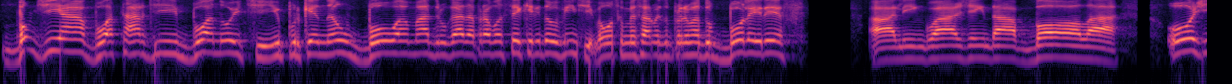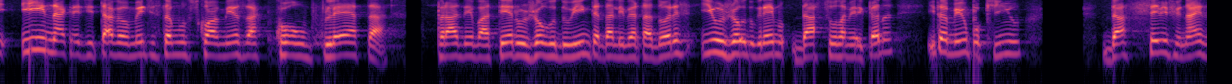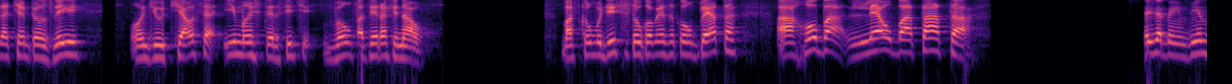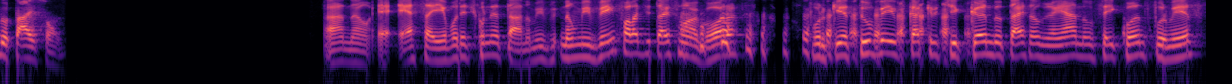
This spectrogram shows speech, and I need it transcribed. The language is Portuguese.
Bom dia, boa tarde, boa noite e por que não boa madrugada para você, querido ouvinte. Vamos começar mais um programa do Boleirês, a linguagem da bola. Hoje, inacreditavelmente, estamos com a mesa completa para debater o jogo do Inter da Libertadores e o jogo do Grêmio da Sul-Americana e também um pouquinho das semifinais da Champions League, onde o Chelsea e Manchester City vão fazer a final. Mas como disse, estou com a mesa completa. Arroba Léo Batata. Seja bem-vindo, Tyson. Ah, não. É, essa aí eu vou ter que conectar. Não me, não me vem falar de Tyson agora, porque tu veio ficar criticando o Tyson ganhar não sei quantos por mês.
